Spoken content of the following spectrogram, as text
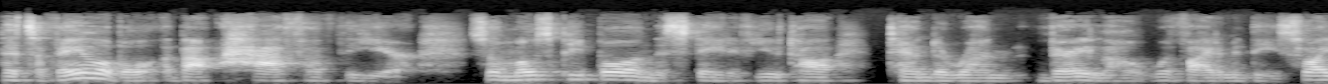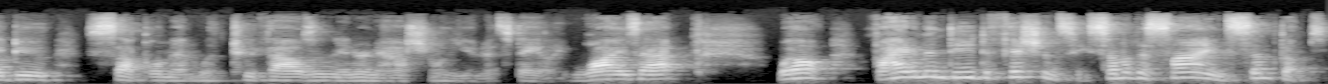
that's available about half of the year. So most people in the state of Utah tend to run very low with vitamin D. So I do supplement with 2,000 international units daily. Why is that? Well, vitamin D deficiency, some of the signs, symptoms,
